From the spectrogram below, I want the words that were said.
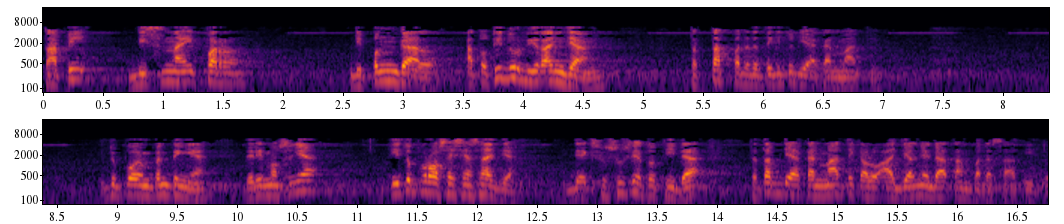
Tapi di sniper, dipenggal atau tidur di ranjang, tetap pada detik itu dia akan mati. Itu poin penting ya. Jadi maksudnya itu prosesnya saja dieksekusi atau tidak, tetap dia akan mati kalau ajalnya datang pada saat itu.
